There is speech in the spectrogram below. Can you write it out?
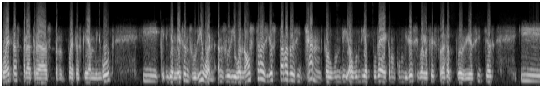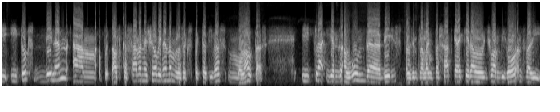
poetes, per altres per poetes que hi han vingut, i, i a més ens ho diuen, ens ho diuen, ostres, jo estava desitjant que algun dia, algun dia poder, que em convidéssiu a la festa de la poesia Sitges, i, i tots venen, amb, els que saben això, venen amb les expectatives molt altes. I clar, i en, algun d'ells, de, per exemple l'any passat, crec que era el Joan Vigó, ens va dir,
